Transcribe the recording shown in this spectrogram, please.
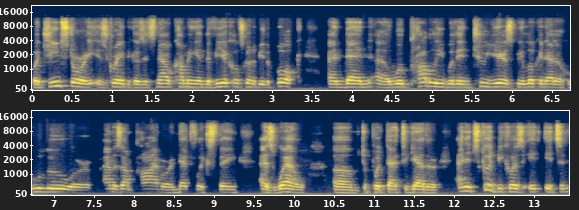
But Gene's story is great because it's now coming in. The vehicle is going to be the book, and then uh, we'll probably within two years be looking at a Hulu or Amazon Prime or a Netflix thing as well um, to put that together. And it's good because it, it's an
